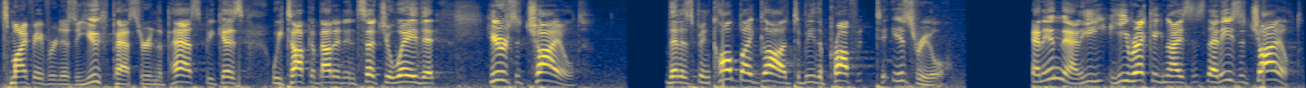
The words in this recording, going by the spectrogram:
It's my favorite as a youth pastor in the past because we talk about it in such a way that here's a child that has been called by God to be the prophet to Israel. And in that, he, he recognizes that he's a child.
